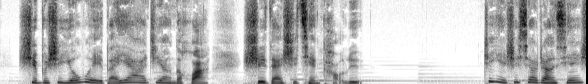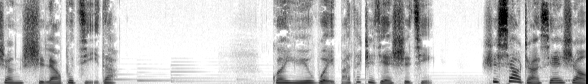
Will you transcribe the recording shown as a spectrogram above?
“是不是有尾巴呀”这样的话，实在是欠考虑。这也是校长先生始料不及的。关于尾巴的这件事情，是校长先生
